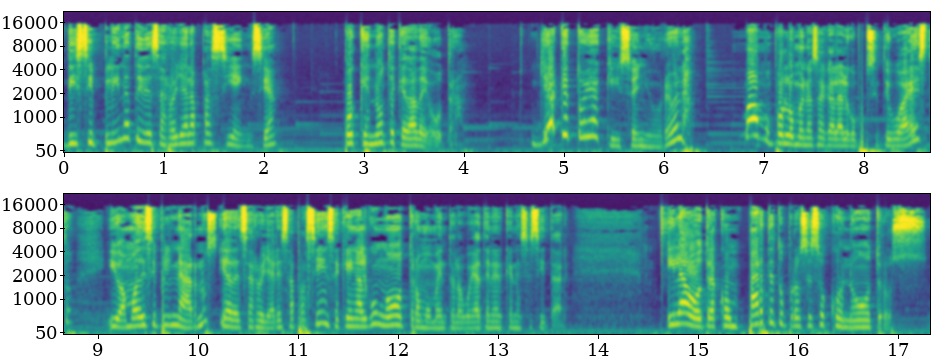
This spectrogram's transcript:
disciplínate y desarrolla la paciencia porque no te queda de otra. Ya que estoy aquí, señores, ¿verdad? vamos por lo menos a sacar algo positivo a esto y vamos a disciplinarnos y a desarrollar esa paciencia que en algún otro momento la voy a tener que necesitar. Y la otra, comparte tu proceso con otros.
